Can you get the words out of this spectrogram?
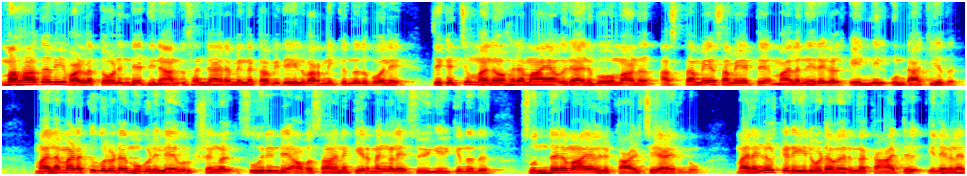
മഹാകവി വള്ളത്തോളിന്റെ ദിനാന്ത സഞ്ചാരം എന്ന കവിതയിൽ വർണിക്കുന്നത് പോലെ തികച്ചും മനോഹരമായ ഒരു അനുഭവമാണ് അസ്തമയ സമയത്തെ മലനിരകൾ എന്നിൽ ഉണ്ടാക്കിയത്. മലമടക്കുകളുടെ മുകളിലെ വൃക്ഷങ്ങൾ സൂര്യന്റെ അവസാന കിരണങ്ങളെ സ്വീകരിക്കുന്നത് സുന്ദരമായ ഒരു കാഴ്ചയായിരുന്നു. മരങ്ങൾക്കിടയിലൂടെ വരുന്ന കാറ്റ് ഇലകളെ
